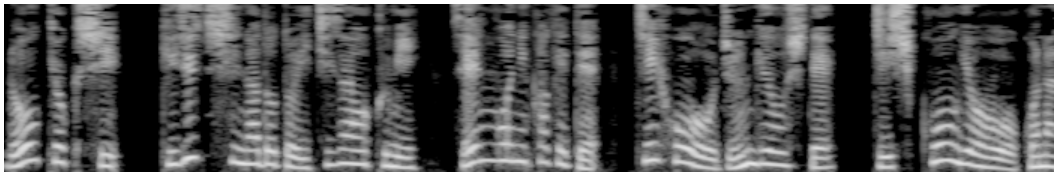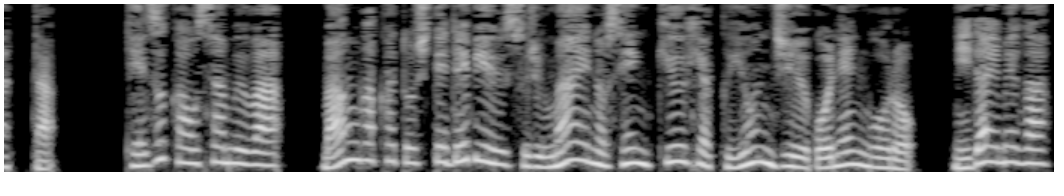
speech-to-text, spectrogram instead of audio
浪曲師、記述師などと一座を組み、戦後にかけて地方を巡業して自主工業を行った。手塚治虫は漫画家としてデビューする前の1945年頃、二代目が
